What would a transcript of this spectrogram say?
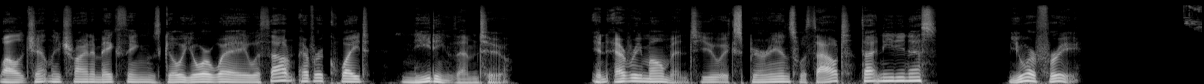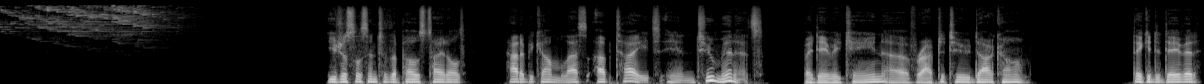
while gently trying to make things go your way without ever quite needing them to. In every moment you experience without that neediness, you are free. You just listened to the post titled how to Become Less Uptight in Two Minutes by David Cain of Raptitude.com. Thank you to David.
